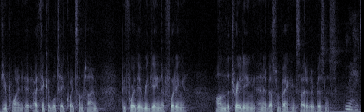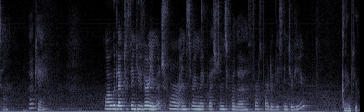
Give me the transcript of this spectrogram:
viewpoint, it, I think it will take quite some time before they regain their footing on the trading and investment banking side of their business. Right. Okay. Well, I would like to thank you very much for answering my questions for the first part of this interview. Thank you.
